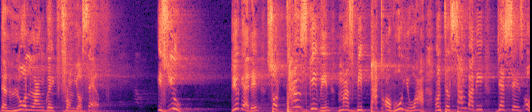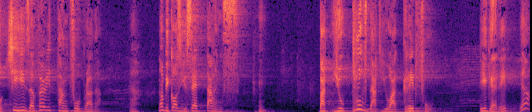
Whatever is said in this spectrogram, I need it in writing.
the Luo language from yourself? It's you. Do you get it? So thanksgiving must be part of who you are until somebody just says, Oh, she is a very thankful brother. Yeah. Not because you said thanks, but you prove that you are grateful. Do you get it? Yeah.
